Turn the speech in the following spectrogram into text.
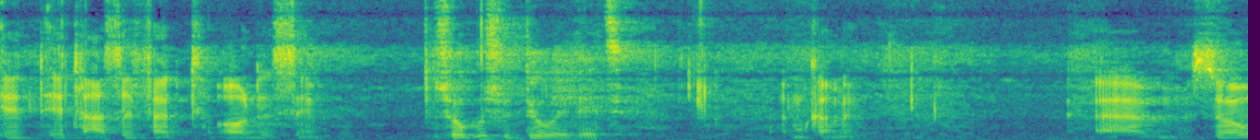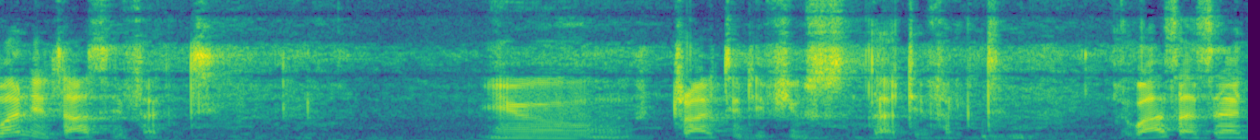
it, it has effect all the same. So who should deal with it? I'm coming. Um, so when it has effect, you try to diffuse that effect. As I said,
